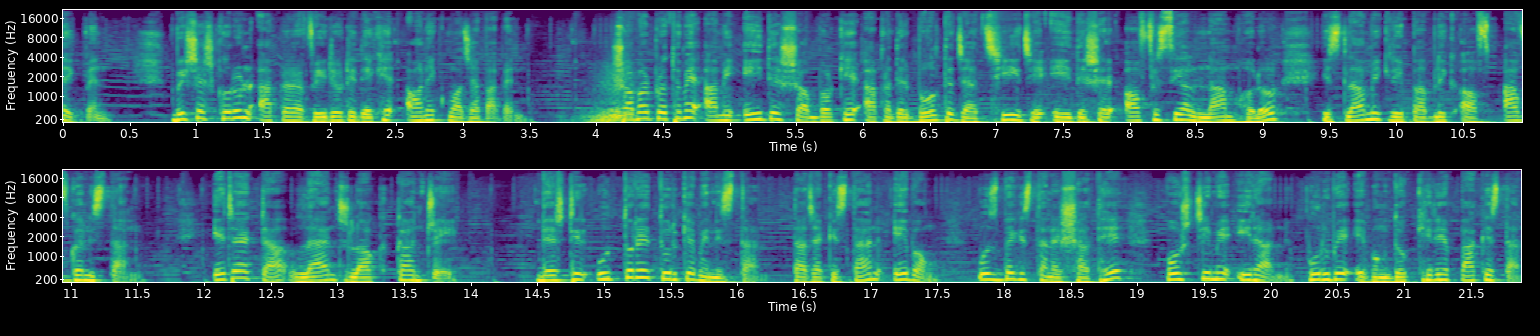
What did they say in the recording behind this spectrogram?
দেখবেন। বিশ্বাস করুন, আপনারা ভিডিওটি দেখে অনেক মজা পাবেন। সবার প্রথমে আমি এই দেশ সম্পর্কে আপনাদের বলতে যাচ্ছি যে এই দেশের অফিসিয়াল নাম হলো ইসলামিক রিপাবলিক অফ আফগানিস্তান এটা একটা ল্যান্ডলক কান্ট্রি দেশটির উত্তরে তুর্কমেনিস্তান। তাজাকিস্তান এবং উজবেকিস্তানের সাথে পশ্চিমে ইরান, পূর্বে এবং দক্ষিণে পাকিস্তান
